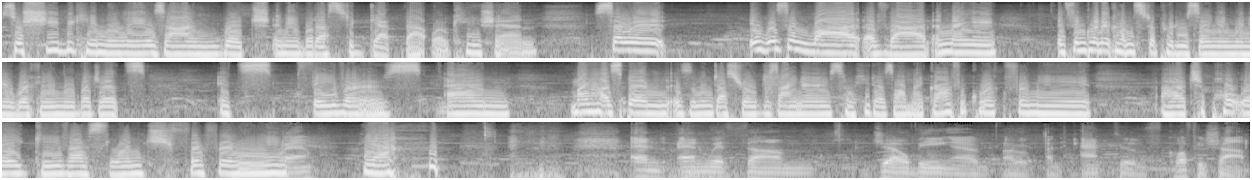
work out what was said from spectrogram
so she became the liaison, which enabled us to get that location. So it it was a lot of that, and I I think when it comes to producing and when you're working in low budgets, it's favors and. My husband is an industrial designer, so he does all my graphic work for me. Uh, Chipotle gave us lunch for free. Wow. Yeah. And and with um, Joe being a, a an active coffee shop,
